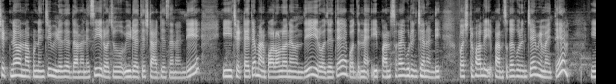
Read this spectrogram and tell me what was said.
చెట్టునే ఉన్నప్పటి నుంచి వీడియో తీద్దామనేసి ఈరోజు వీడియో అయితే స్టార్ట్ చేశానండి. ఈ చెట్టు అయితే మన పొలంలోనే ఉంది. ఈరోజు అయితే పొద్దున్నే ఈ పనసకాయ గురించేనండి. ఫస్ట్ ఆఫ్ ఆల్ ఈ పనసకాయ గురించే మేమైతే ఈ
